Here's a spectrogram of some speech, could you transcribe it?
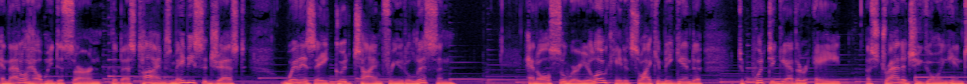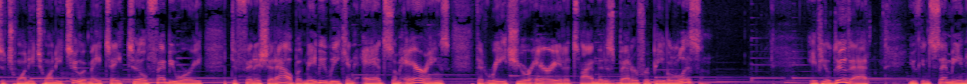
and that'll help me discern the best times. Maybe suggest when is a good time for you to listen and also where you're located so I can begin to to put together a a strategy going into 2022. It may take till February to finish it out, but maybe we can add some airings that reach your area at a time that is better for people to listen. If you'll do that, you can send me an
